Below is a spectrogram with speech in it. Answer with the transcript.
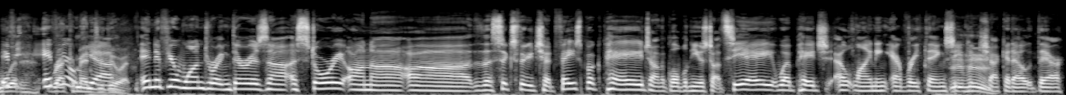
would you're- recommend yeah. you do it. And if you're wondering, there is uh, a story on uh, uh, the 630 Ched Facebook page, on the globalnews.ca webpage, outlining everything, so you Mm-hmm. can check it out there.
